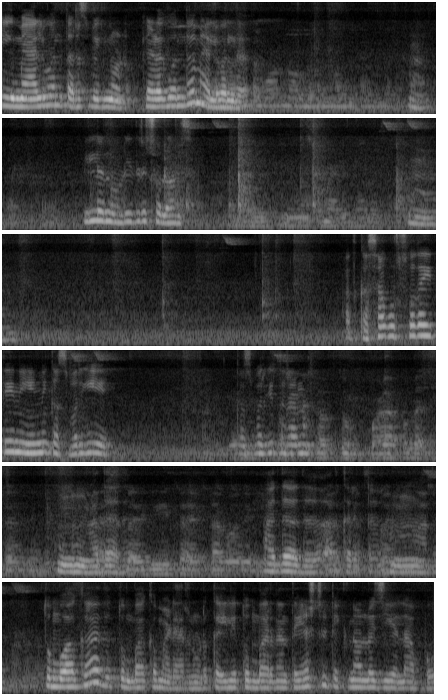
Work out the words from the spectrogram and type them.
ಈಗ ಮ್ಯಾಲೆ ಒಂದು ತರಿಸ್ಬೇಕು ನೋಡು. ಕೆಳಗೆ ಒಂದು ಮ್ಯಾಲೆ ಒಂದು ತಗೊಂಡು ನೋಡೋಣ ಮೊದಲು ಹೆಂಗೆ ಹಾಂ ಇಲ್ಲ ನೋಡಿದ್ರೆ ಚಲೋ ಅನ್ಸ. ಹ್ಞೂ ಅದು ಕಸ ಗುಡ್ಸೋದೈತಿ ನೀನು ಕಸಬರ್ಗಿ. ಕಸಬರ್ಗಿ ಬರ್ತೈತಿ ಹ್ಞೂ ಹ್ಞೂ ಅದ. ಅದ ಅದ, ಅದು ಕರೆಕ್ಟ್ ಹ್ಞೂ ಅದ. ತುಂಬಾಕ ಅದು ತುಂಬಾಕ ಮಾಡ್ಯಾರ ನೋಡು. ಕೈಲಿ ತುಂಬಾರ್ದಂತ ಎಷ್ಟು ಟೆಕ್ನಾಲಜಿ ಎಲ್ಲ ಅಪ್ಪು.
